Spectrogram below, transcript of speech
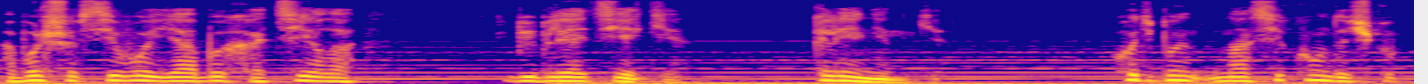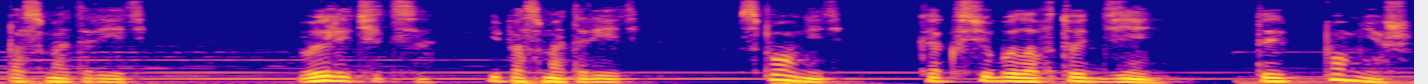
А больше всего я бы хотела к библиотеке, к Ленинке. Хоть бы на секундочку посмотреть, вылечиться и посмотреть, вспомнить, как все было в тот день. Ты помнишь?»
